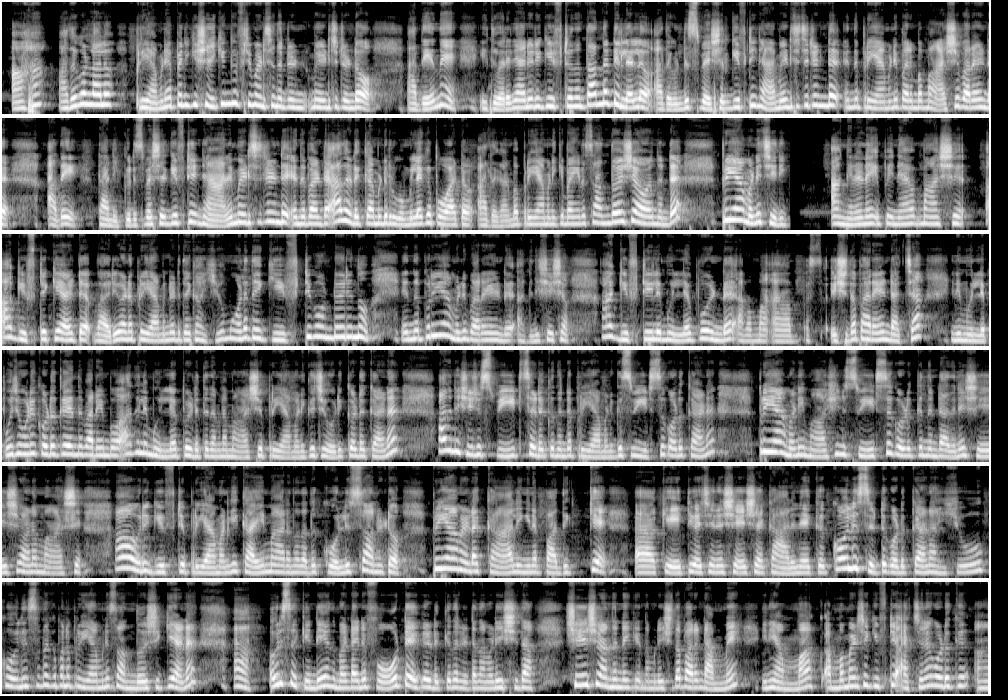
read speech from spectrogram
ആഹാ അത് കൊള്ളാലോ. പ്രിയാമണി അപ്പം എനിക്ക് ശരിക്കും ഗിഫ്റ്റ് മേടിച്ചിട്ടുണ്ട് മേടിച്ചിട്ടുണ്ടോ? അതേന്നേ. ഇതുവരെ ഞാനൊരു ഗിഫ്റ്റ് ഒന്നും തന്നിട്ടില്ലല്ലോ. അതുകൊണ്ട് സ്പെഷ്യൽ ഗിഫ്റ്റ് ഞാൻ മേടിച്ചിട്ടുണ്ട് എന്ന് പ്രിയാമണി പറയുമ്പോൾ മാഷ് പറയുന്നുണ്ട് അതെ തനിക്കൊരു സ്പെഷ്യൽ ഗിഫ്റ്റ് ഞാനും മേടിച്ചിട്ടുണ്ട് എന്ന് പറഞ്ഞിട്ട് അതെടുക്കാൻ വേണ്ടി റൂമിലേക്ക് പോവാട്ടോ. അത് കാണുമ്പോൾ പ്രിയാമണിക്ക് ഭയങ്കര സന്തോഷമാവുന്നുണ്ട്. പ്രിയാമണി ചിരി അങ്ങനെയാണ് പിന്നെ മാഷ് ആ ഗിഫ്റ്റൊക്കെ ആയിട്ട് വരുവാണ് പ്രിയാമിന്റെ അടുത്തേക്ക്. അയ്യോ മോളെ ദേ ഗിഫ്റ്റ് കൊണ്ടുവരുന്നു. എന്ന് പ്രിയാമണി പറയുന്നുണ്ട്. അതിനുശേഷം ആ ഗിഫ്റ്റിൽ മുല്ലപ്പൂ ഉണ്ട്. അപ്പം ഇഷിത പറയേണ്ട അച്ഛ ഇനി മുല്ലപ്പൂ ചൂടി കൊടുക്കുക എന്ന് പറയുമ്പോൾ അതിൽ മുല്ലപ്പൂ എടുത്ത് നമ്മുടെ മാഷ് പ്രിയാമണിക്ക് ചൂടിക്കൊടുക്കുകയാണ് അതിനുശേഷം സ്വീറ്റ്സ് എടുക്കുന്നുണ്ട്. പ്രിയാമണിക്ക് സ്വീറ്റ്സ് കൊടുക്കുകയാണ് പ്രിയാമണി മാഷിന് സ്വീറ്റ്സ് കൊടുക്കുന്നുണ്ട്. അതിനുശേഷമാണ് മാഷ് ആ ഒരു ഗിഫ്റ്റ് പ്രിയാമണിക്ക് കൈമാറുന്നത്. അത് കൊലുസാണ് കേട്ടോ പ്രിയാമണിയുടെ കാലിങ്ങനെ പതുക്കെ കയറ്റി വെച്ചതിന് ശേഷം കാലിലേക്ക് കൊലുസിട്ട് കൊടുക്കുകയാണ് അയ്യോ കൊലുസ് എന്നൊക്കെ പറഞ്ഞ് പ്രിയാമണി സന്തോഷിക്കുകയാണ്. ആ ഒരു സെക്കൻഡേ എന്ന് പറഞ്ഞിട്ട് അതിന്റെ ഫോട്ടോ ഒക്കെ എടുക്കുന്നുണ്ട് കേട്ടോ നമ്മുടെ ഇഷിത. ശേഷമാണെന്നുണ്ടെങ്കിൽ നമ്മുടെ ഇഷിത പറയണ്ട അമ്മേ ഇനി അമ്മ അമ്മ മേടിച്ച ഗിഫ്റ്റ് അച്ഛനെ കൊടുക്ക്. ആ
